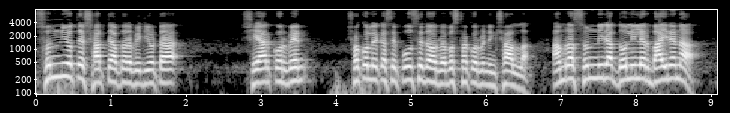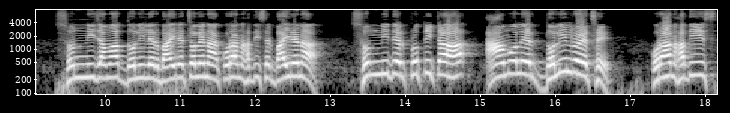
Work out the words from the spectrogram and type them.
সুন্নিয়তের স্বার্থে আপনারা ভিডিওটা শেয়ার করবেন, সকলের কাছে পৌঁছে দেওয়ার ব্যবস্থা করবেন ইনশাআল্লাহ। আমরা সুন্নিরা দলিলের বাইরে না, সুন্নি জামাত দলিলের বাইরে চলে না, কোরআন হাদিসের বাইরে না, সুন্নিদের প্রতিটা আমলের দলিল রয়েছে, কোরআন হাদিস,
